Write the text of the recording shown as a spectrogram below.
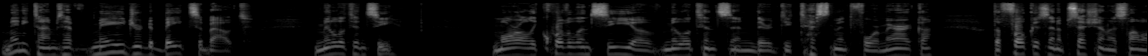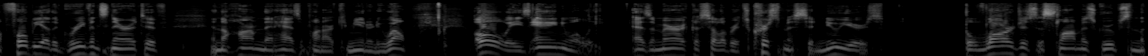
many times have major debates about militancy, moral equivalency of militants and their detestment for America, the focus and obsession on Islamophobia, the grievance narrative, and the harm that has upon our community. Well, always annually, as America celebrates Christmas and New Year's, the largest Islamist groups in the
